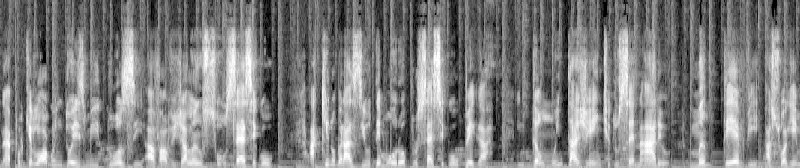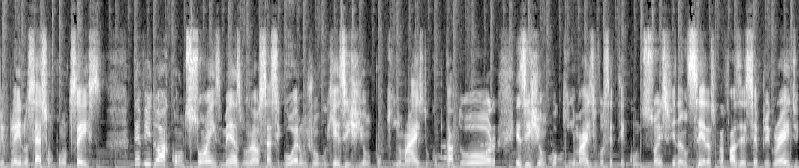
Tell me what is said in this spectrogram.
né? Porque logo em 2012 a Valve já lançou o CS:GO. Aqui no Brasil demorou para o CS:GO pegar. Então muita gente do cenário manteve a sua gameplay no CS 1.6 devido a condições mesmo, né? O CS:GO era um jogo que exigia um pouquinho mais do computador, exigia um pouquinho mais de você ter condições financeiras para fazer esse upgrade.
